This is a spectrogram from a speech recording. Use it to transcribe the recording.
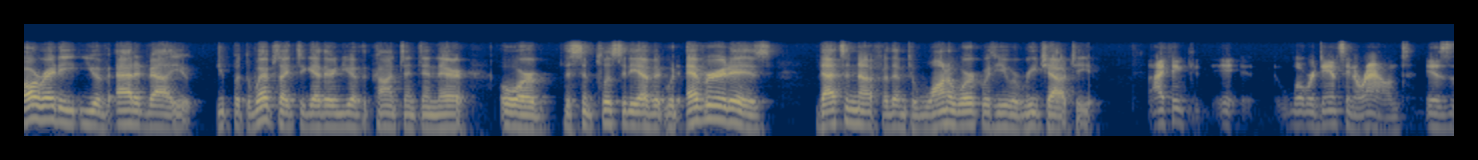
already you have added value. You put the website together and you have the content in there or the simplicity of it, whatever it is, that's enough for them to want to work with you or reach out to you. I think it, what we're dancing around is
